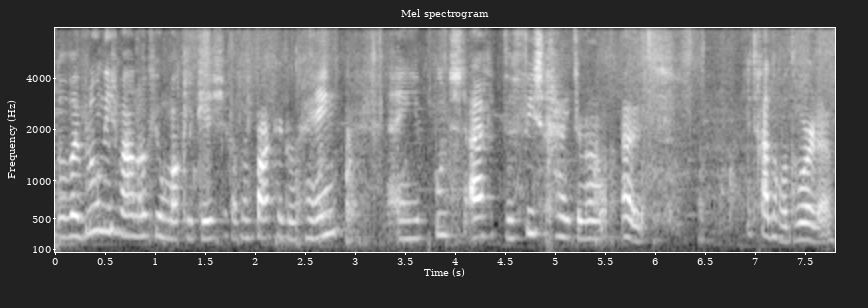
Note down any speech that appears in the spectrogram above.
Wat bij blondies maan ook heel makkelijk is. Je gaat een paar keer doorheen. En je poetst eigenlijk de viezigheid er wel uit. Dit gaat nog wat worden.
